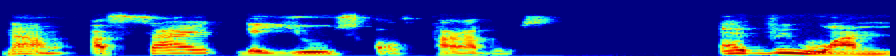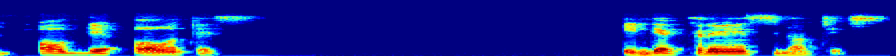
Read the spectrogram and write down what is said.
Now, aside the use of parables, every one of the authors in the three synoptics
